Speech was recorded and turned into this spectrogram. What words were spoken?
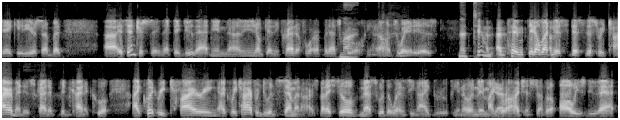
JKD or something," but uh, it's interesting that they do that, and uh, you don't get any credit for it. But that's Right. cool. You know, it's the way it is. Now, Tim, And Tim, You know what? This this this retirement has kind of been kind of cool. I quit retiring. I retired from doing seminars, but I still mess with the Wednesday night group. You know, and in my Yeah. garage and stuff. I'll always do that.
